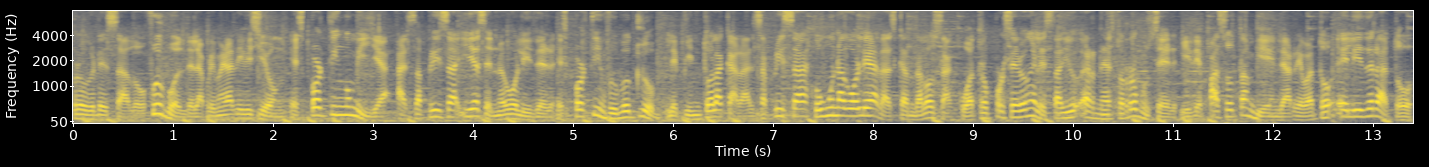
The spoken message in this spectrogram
progresado. Fútbol de la primera división. Sporting humilla al Saprissa y es el nuevo líder. Sporting Fútbol Club le pintó la cara al Saprissa con una goleada escandalosa 4 por 0 en el estadio Ernesto Romuser y de paso también le arrebató el liderato,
